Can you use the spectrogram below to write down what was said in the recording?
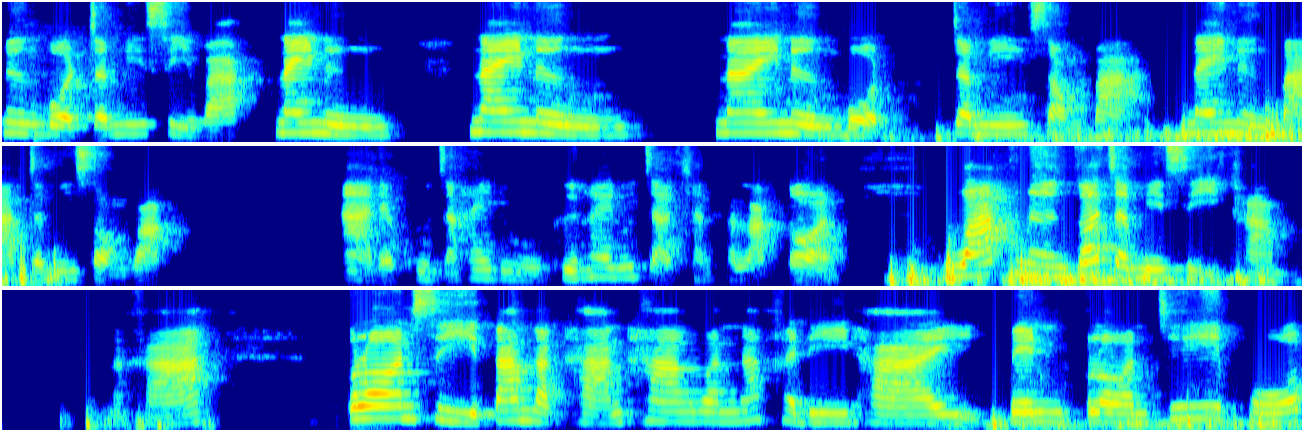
หนึ่งบทจะมีสี่วรรคในหนึ่งในหนึ่งในหนึ่งบทจะมีสองบาท ในหนึ่งบาทจะมีสองวรรคอ่าเดี๋ยวครูจะให้ดูคือให้รู้จักฉันทลักษ์ก่อนวรรคหนึ่งก็จะมีสี่คำนะคะ กรอนสี่ตามหลักฐานทางวรรณคดีไทย เป็นกรอนที่พบ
